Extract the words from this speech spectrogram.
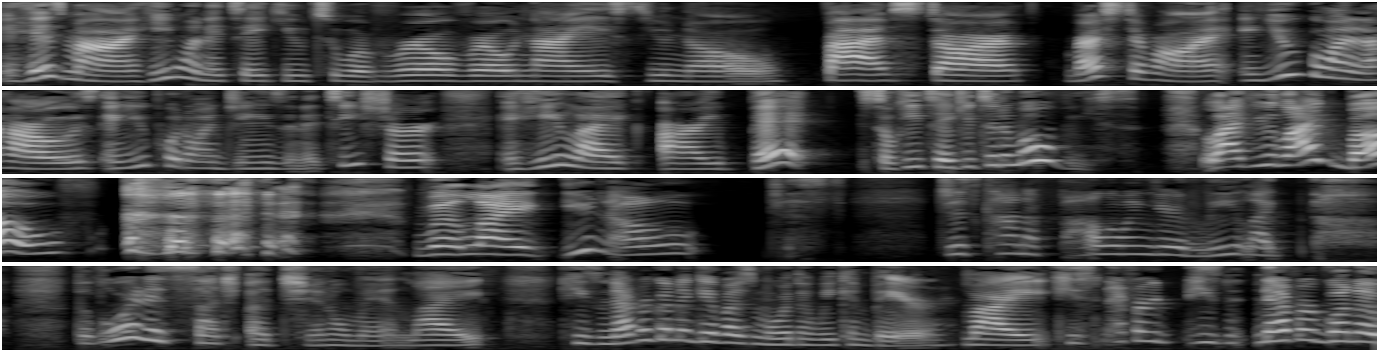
in his mind, he want to take you to a real, real nice, you know, five star restaurant and you go in the house and you put on jeans and a t-shirt and he like, I bet. So he take you to the movies. Like you like both. but like, you know, just just kind of following your lead like ugh, the lord is such a gentleman like he's never going to give us more than we can bear like he's never he's never going to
